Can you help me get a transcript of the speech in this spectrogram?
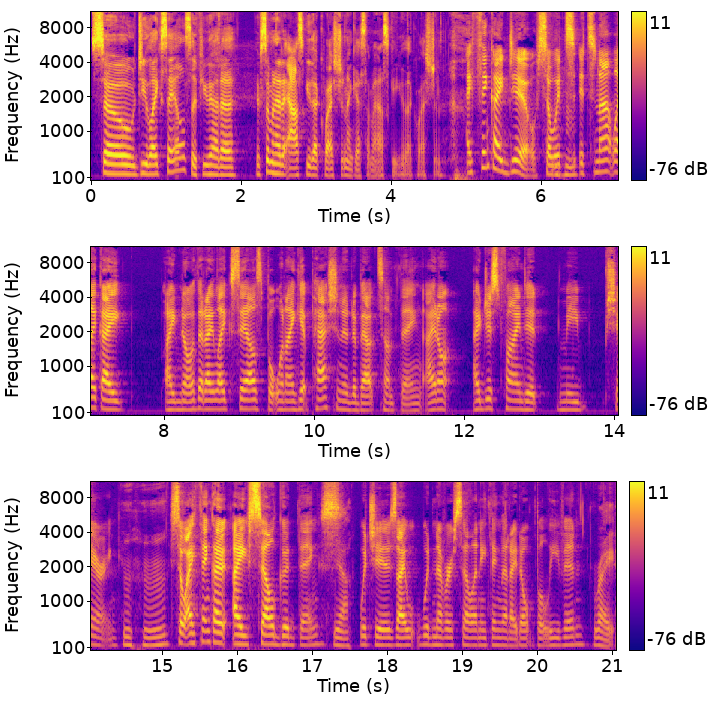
So, do you like sales? If you had a if someone had to ask you that question, I guess I'm asking you that question. I think I do. So Mm-hmm. it's it's not like I I know that I like sales, but when I get passionate about something, I don't I just find it me sharing. Mm-hmm. So I think I, I sell good things. Yeah. Which is I would never sell anything that I don't believe in. Right.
